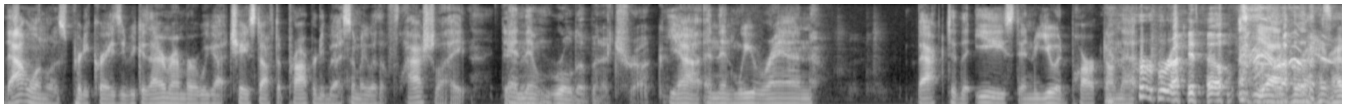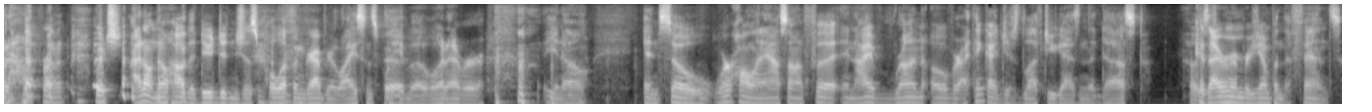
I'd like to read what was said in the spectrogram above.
that one was pretty crazy because I remember we got chased off the property by somebody with a flashlight. and then rolled up in a truck. yeah, and then we ran back to the east and you had parked on that right up. yeah, right, right out front. Which I don't know how the dude didn't just pull up and grab your license plate, but whatever, you know. And so we're hauling ass on foot, and I run over. I think I just left you guys in the dust because I remember jumping the fence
